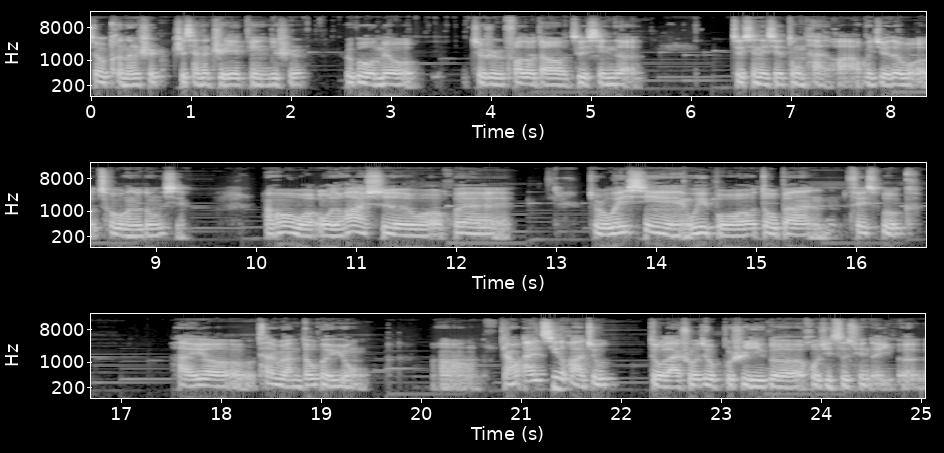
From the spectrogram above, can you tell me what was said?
就可能是之前的职业病，就是如果我没有就是 follow 到最新的最新的一些动态的话，我会觉得我错过很多东西。然后我我的话是我会就是微信、微博、豆瓣、Facebook，还有 Telegram 都会用，嗯，然后 IG 的话，就对我来说就不是一个获取资讯的一个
